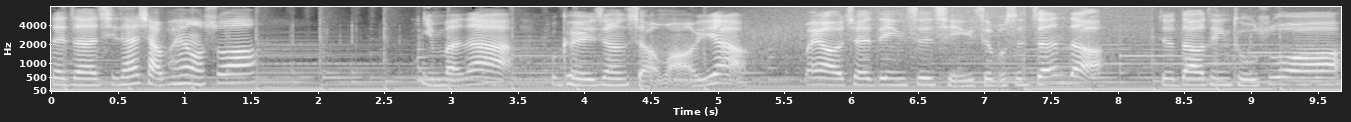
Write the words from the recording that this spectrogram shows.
对着其他小朋友说：“你们啊，不可以像小毛一样，没有确定事情是不是真的，就道听途说。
